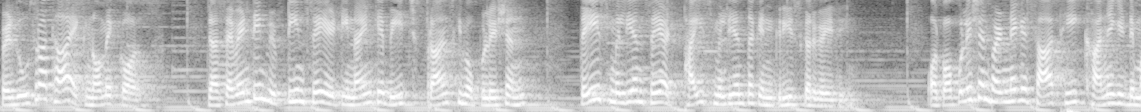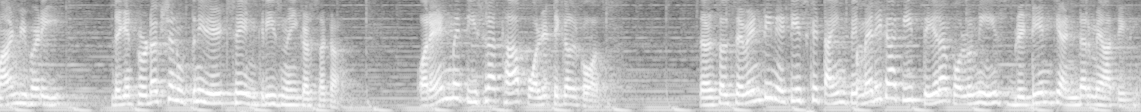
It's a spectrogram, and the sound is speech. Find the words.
फिर दूसरा था इकोनॉमिक कॉज जहाँ 1715 से 89 के बीच फ्रांस की पॉपुलेशन 23 मिलियन से 28 मिलियन तक इंक्रीज कर गई थी। और पॉपुलेशन बढ़ने के साथ ही खाने की डिमांड भी बढ़ी, लेकिन प्रोडक्शन उतनी रेट से इंक्रीज नहीं कर सका। और एंड में तीसरा था पॉलिटिकल कॉज दरअसल 1780s के टाइम पे अमेरिका की तेरह कॉलोनीज ब्रिटेन के अंडर में आती थी।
